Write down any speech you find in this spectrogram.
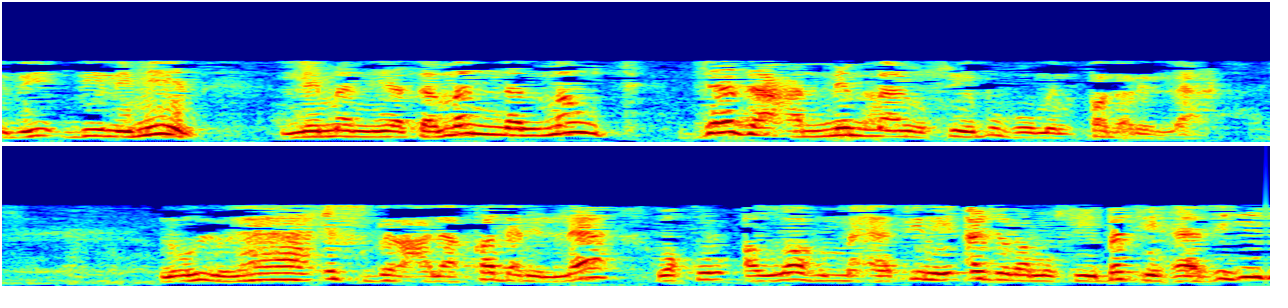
دي, دي لمين؟ لمن يتمنى الموت جزعا مما يصيبه من قدر الله. نقول له لا اصبر على قدر الله وقل اللهم آتني أجر مصيبتي هذه.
